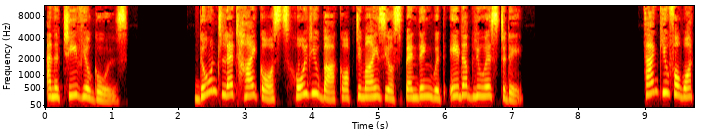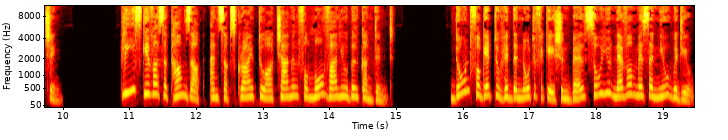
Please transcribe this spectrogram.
and achieve your goals. Don't let high costs hold you back. Optimize your spending with AWS today. Thank you for watching. Please give us a thumbs up and subscribe to our channel for more valuable content. Don't forget to hit the notification bell so you never miss a new video.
